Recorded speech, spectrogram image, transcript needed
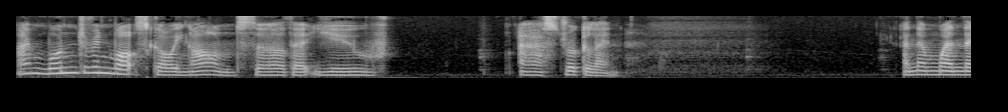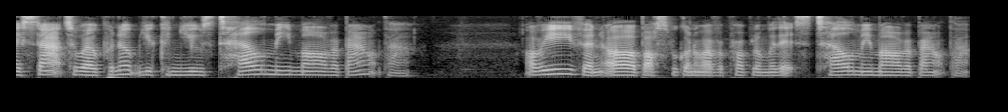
I'm wondering what's going on so that you are struggling. And then when they start to open up, you can use tell me more about that. Or even, oh, boss, we're going to have a problem with it. Tell me more about that.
